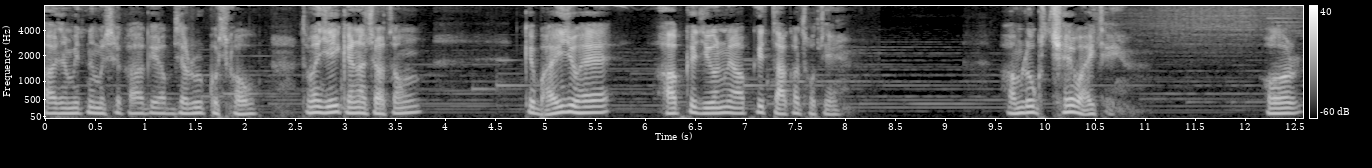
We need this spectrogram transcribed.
आज अमित ने मुझसे कहा कि अब ज़रूर कुछ कहो। तो मैं यही कहना चाहता हूँ कि भाई जो है, आपके जीवन में आपकी ताकत होते हैं। हम लोग छः भाई थे। और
